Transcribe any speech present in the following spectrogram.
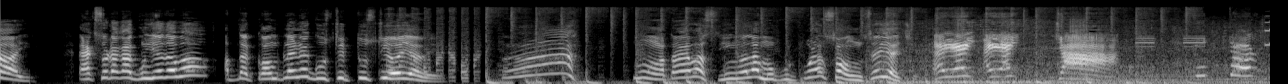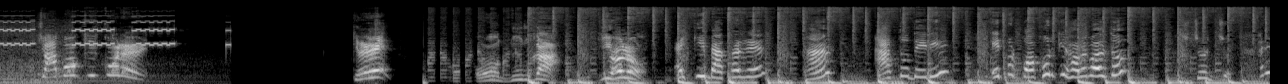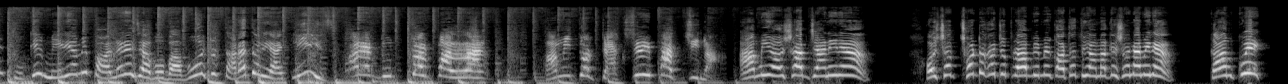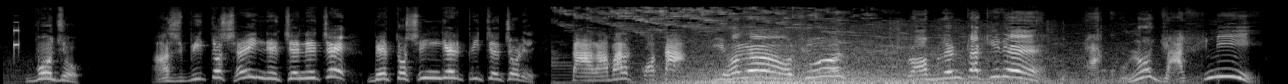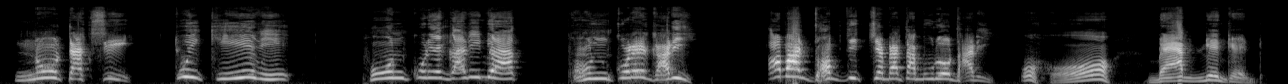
মশাই একশো টাকা গুঁজে দেবো আপনার কমপ্লেনে গুষ্টির তুষ্টি হয়ে যাবে। মাথায় আবার সিংহলা মুকুট পরা সংশয় আছে। এই এই এই এই যা! উত্তর যাব কি করে? কে? ও দুর্গা কি হলো? এই কি ব্যাপার রে হ্যাঁ? এত দেরি? এরপর কখন কি হবে বলতো? আশ্চর্য আরে তোকে মেরে আমি পার্লারে যাব বাবু একটু তাড়াতাড়ি আয় প্লিজ আরে দুত্তর পাল্লার আমি তো ট্যাক্সি পাচ্ছি না। আমি ওসব জানি না। ওইসব ছোটখাটো প্রবলেমের কথা তুই আমাকে শোনাবি না। কাম কুইক বোঝো আসবি তো সেই নেচে নেচে বেতো সিংহের পিঠে চড়ে। তার আবার কথা। কি হলো অসুর? প্রবলেমটা কি রে? এখনও যাসনি। No taxi. তুই কে রে? ফোন করে গাড়ি ডাক। ফোন করে গাড়ি? আবার ঢপ দিচ্ছে বেটা বুড়ো ধাড়ি। ওহো ব্যাকডেটেড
